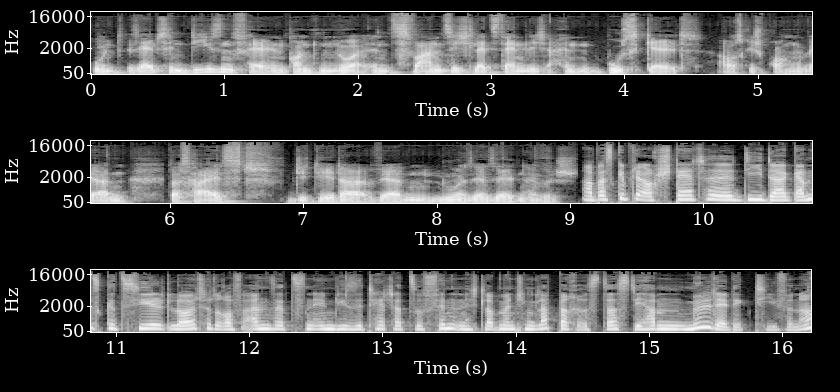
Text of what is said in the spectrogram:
Und selbst in diesen Fällen konnten nur in 20 letztendlich ein Bußgeld ausgesprochen werden. Das heißt, die Täter werden nur sehr selten erwischt. Aber es gibt ja auch Städte, die da ganz gezielt Leute darauf ansetzen, eben diese Täter zu finden. Ich glaube, Mönchengladbach ist das. Die haben Mülldetektive, ne?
